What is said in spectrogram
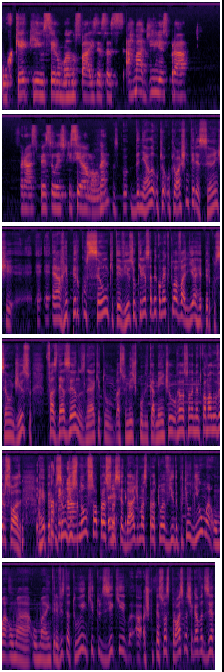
por que, que o ser humano faz essas armadilhas para para as pessoas que se amam, né? Daniela, o que, o que eu acho interessante é, é- é a repercussão que teve isso. Eu queria saber como é que tu avalia a repercussão disso. Faz 10 anos, né, que tu assumiste publicamente o relacionamento com a Malu Versosa. A repercussão disso não só para a sociedade, mas para tua vida. Porque eu li uma, uma, uma, uma entrevista tua em que tu dizia que a- acho que pessoas próximas chegavam a dizer:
